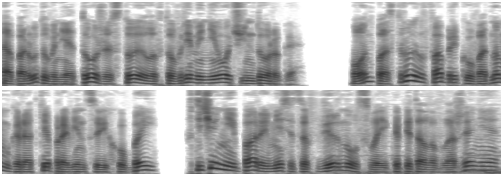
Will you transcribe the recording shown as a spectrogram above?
Оборудование тоже стоило в то время не очень дорого. Он построил фабрику в одном городке провинции Хубэй, в течение пары месяцев вернул свои капиталовложения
